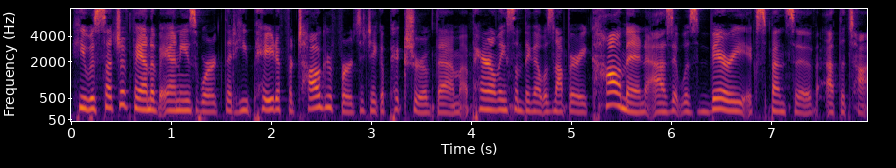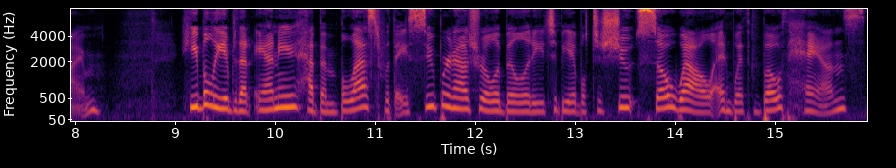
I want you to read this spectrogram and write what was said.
He was such a fan of Annie's work that he paid a photographer to take a picture of them, apparently, something that was not very common as it was very expensive at the time. He believed that Annie had been blessed with a supernatural ability to be able to shoot so well and with both hands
